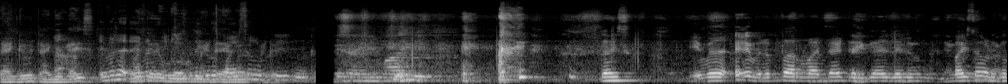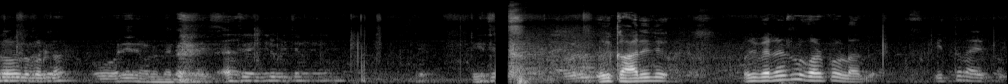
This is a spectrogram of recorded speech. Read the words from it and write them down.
thank you thank you guys പൈസ ഗൈസ് ഇവർ കൊടുക്കുന്നവർക്ക് കൊടുക്കാം ഒരേ രോഗം തന്നെ ഗൈസ് ഒരു കാലിന് ഒരു വിരലിന് കുഴപ്പമില്ലായിരുന്നു ഇത്ര ആയിപ്പോയി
